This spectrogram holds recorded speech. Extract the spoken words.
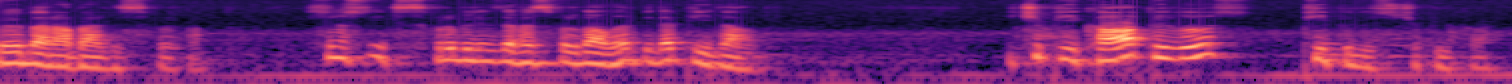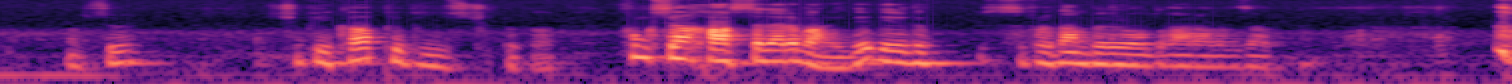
Böyük bərabərdir sıfırdan. Sinus x sıfırı birinci dəfə sıfırda alır, bir də pi-də alır. 2 pk plus pi plus 2 pk. Nasıl? 2 pk pi plus 2 pk. Funksiyanın xassələri var idi. Deyirdi sıfırdan böyük olduğu aralıq zad.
